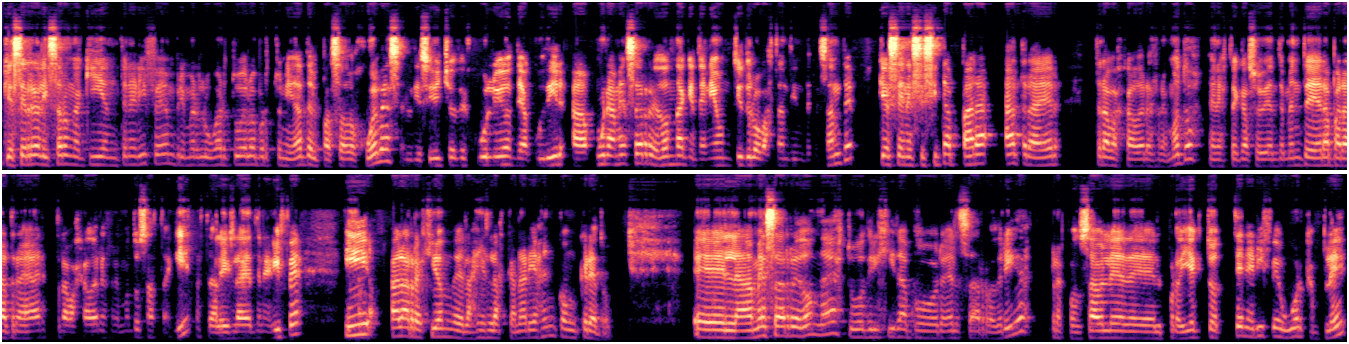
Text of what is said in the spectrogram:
que se realizaron aquí en Tenerife. En primer lugar, tuve la oportunidad del pasado jueves, el 18 de julio, de acudir a una mesa redonda que tenía un título bastante interesante, que se necesita para atraer trabajadores remotos. En este caso, evidentemente, era para atraer trabajadores remotos hasta aquí, hasta la isla de Tenerife y a la región de las Islas Canarias en concreto. Eh, la mesa redonda estuvo dirigida por Elsa Rodríguez, responsable del proyecto Tenerife Work and Play,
